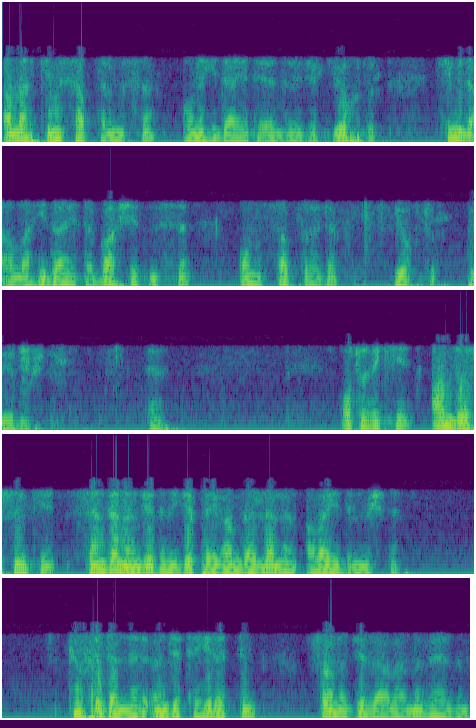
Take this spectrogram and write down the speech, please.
Allah kimi saptırmışsa onu hidayete erdirecek yoktur. Kimi de Allah hidayete bahşetmişse onu saptıracak yoktur buyurmuştur. Evet. 32 Andolsun ki senden önce de nice peygamberlerle alay edilmişti. Küfredenleri önce tehir ettim, sonra cezalarını verdim.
